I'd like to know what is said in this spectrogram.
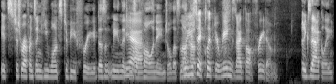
It's just referencing he wants to be free. It doesn't mean that he's a fallen angel. That's not well, you said clip your wings, and I thought freedom. Exactly.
